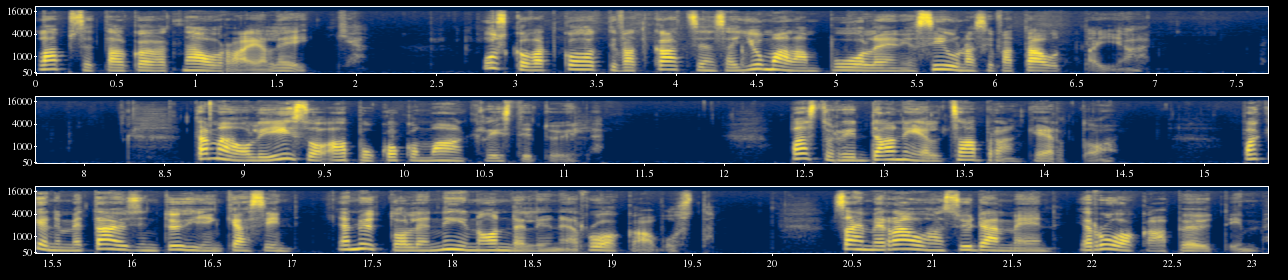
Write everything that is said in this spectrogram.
lapset alkoivat nauraa ja leikkiä. Uskovat kohottivat katsensa Jumalan puoleen ja siunasivat auttajiaan. Tämä oli iso apu koko maan kristityille. Pastori Daniel Zabran kertoo, pakenimme täysin tyhjin käsin ja nyt olen niin onnellinen ruokaavusta. Saimme rauhan sydämeen ja ruokaa pöytimme.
